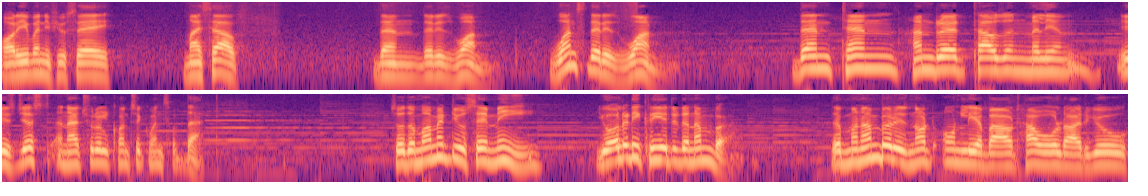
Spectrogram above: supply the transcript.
Or even if you say myself, then there is one. Once there is one, then ten, hundred, thousand, million is just a natural consequence of that. So the moment you say me, you already created a number. The number is not only about how old are you,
